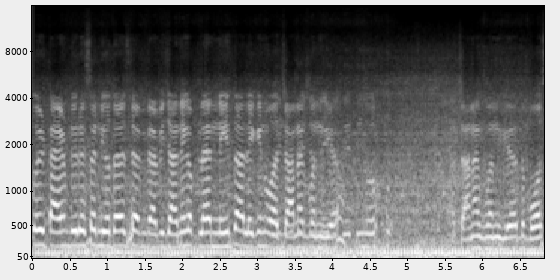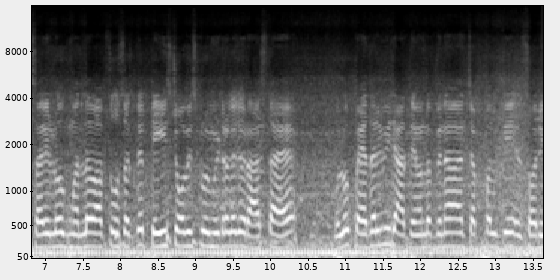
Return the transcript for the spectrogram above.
कोई टाइम ड्यूरेशन नहीं होता जैसे अभी जाने का प्लान नहीं था, लेकिन वो अचानक बन गया। अचानक बन गया तो बहुत सारे लोग मतलब आप सोच सकते हैं, तेईस चौबीस किलोमीटर का जो रास्ता है वो लोग पैदल भी जाते हैं मतलब बिना चप्पल के सॉरी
